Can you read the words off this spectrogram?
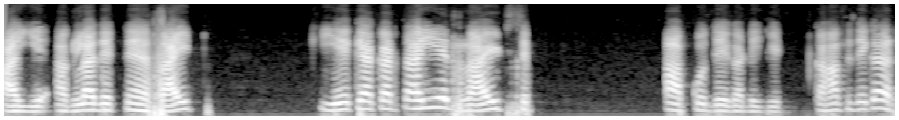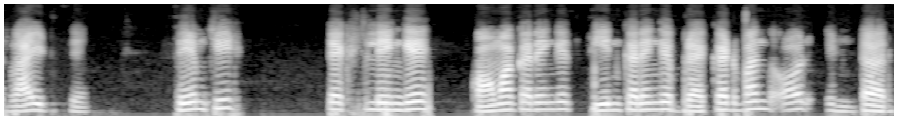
आइए अगला देखते हैं राइट ये क्या करता है? ये राइट से आपको देगा डिजिट कहाँ से देगा? राइट से। सेम चीज़ टेक्स्ट लेंगे कॉमा करेंगे, तीन करेंगे ब्रैकेट बंद और इंटर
